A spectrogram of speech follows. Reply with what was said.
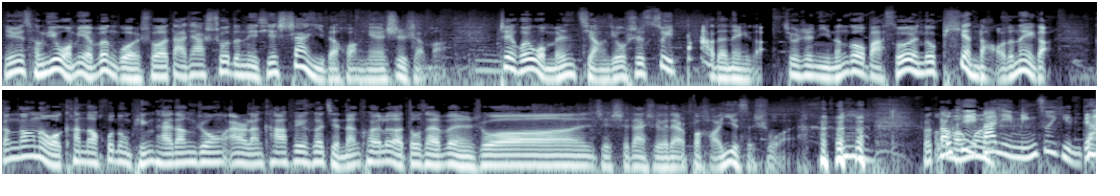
因为曾经我们也问过，说大家说的那些善意的谎言是什么？嗯这回我们讲究是最大的那个，就是你能够把所有人都骗倒的那个。刚刚呢，我看到互动平台当中，爱尔兰咖啡和简单快乐都在问说，这实在是有点不好意思说呀，说我们可以大萌萌，把你名字引掉。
